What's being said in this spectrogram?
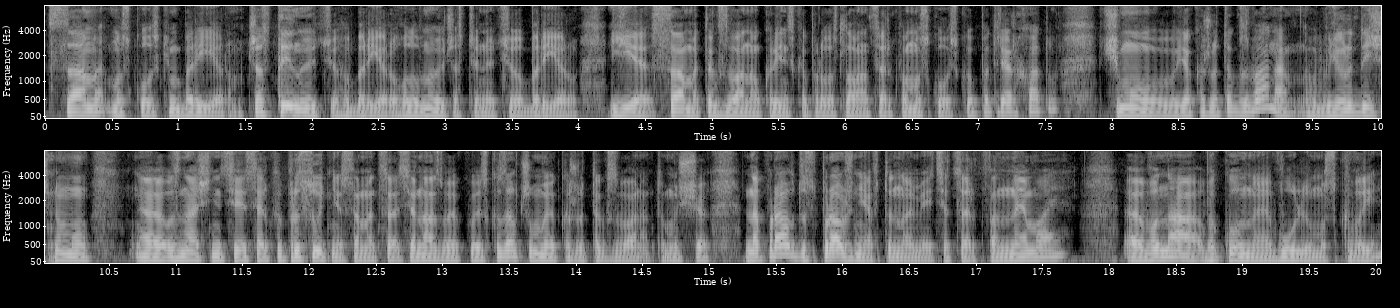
саме московським бар'єром. Частиною цього бар'єру, головною частиною цього бар'єру є саме так звана Українська православна церква Московського патріархату. Чому я кажу так звана? В юридичному е, означенні цієї церкви присутня саме ця, ця назва, яку я сказав. Чому я кажу так звана? Тому що направду справжньої автономії ця церква не має. Е, Вона виконує волю Москви.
